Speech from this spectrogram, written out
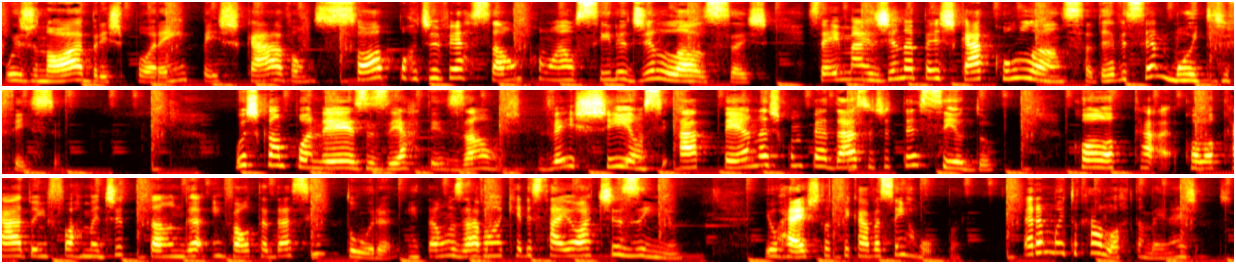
Os nobres, porém, pescavam só por diversão com auxílio de lanças. Você imagina pescar com lança, deve ser muito difícil. Os camponeses e artesãos vestiam-se apenas com um pedaço de tecido coloca, colocado em forma de tanga em volta da cintura. Então usavam aquele saiotezinho e o resto ficava sem roupa. Era muito calor também, né, gente?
